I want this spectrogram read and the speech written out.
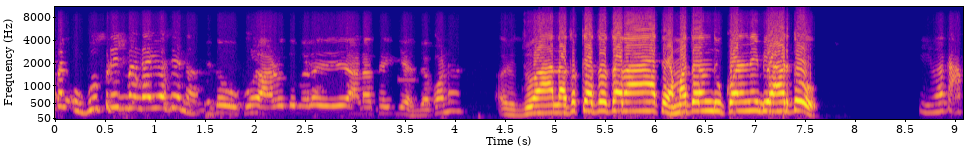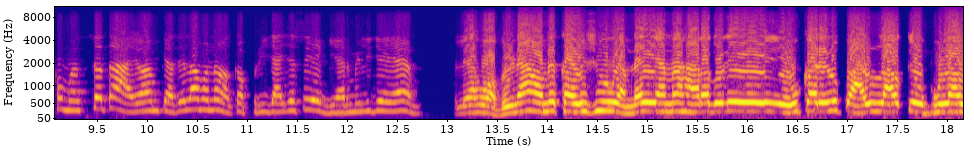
પણ ઊભો ફ્રીજ મંગાવ્યો છે ને. એ તો આડો તો મેળે એ આડા થઈ ગયા. જકો જો આ ના તો કેતો તારા તેમાં તને દુકાન નહીં બિહાડતો. એવા કાકો મસ્ત હતા આવ્યો. એમ કહેતેલા મને કપરી જાય જશે ઘેર મિલી જાય એમ. એટલે હોભળી ના અમે કહીશું. એમને એમને હારા જોડે એવું કરેલું પાડું લાવ કે ઉભું લાવ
